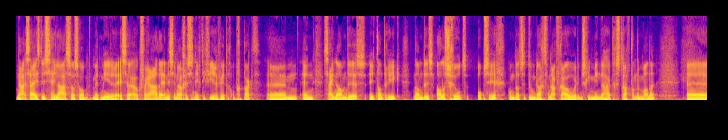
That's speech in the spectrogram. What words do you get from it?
Nou, zij is dus helaas, zoals wel met meerdere, is ze ook verraden en is in augustus 1944 opgepakt. Ehm, en zij nam dus, eh, Tante Riek, nam dus alle schuld op zich, omdat ze toen dacht van, nou, vrouwen worden misschien minder hard gestraft dan de mannen. Eh,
